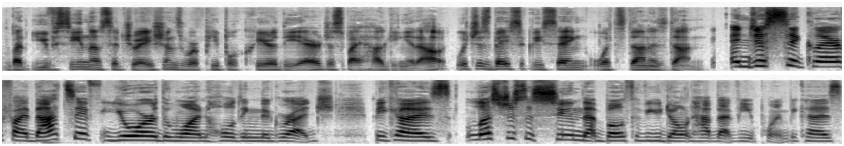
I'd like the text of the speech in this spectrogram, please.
but you've seen those situations where people clear the air just by hugging it out, which is basically saying what's done is done. And just to clarify, that's if you're the one holding the grudge. Because let's just assume that both of you don't have that viewpoint. Because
